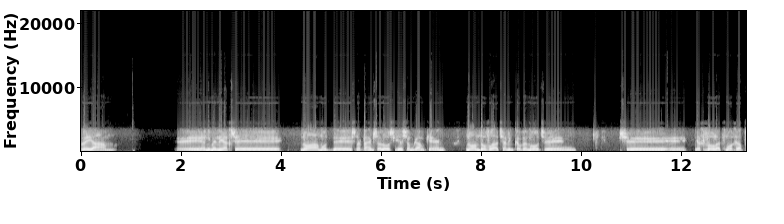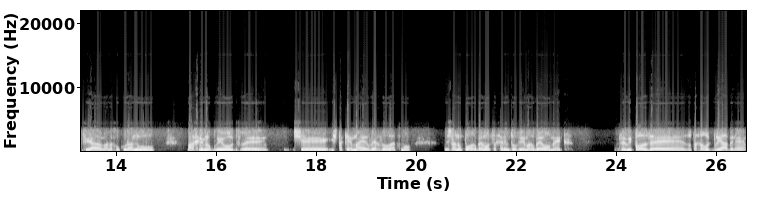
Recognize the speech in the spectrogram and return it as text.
וים. אה, אני מניח שנועם עוד אה, שנתיים שלוש יהיה שם גם כן. נועם דוברת שאני מקווה מאוד ש... שיחזור לעצמו אחרי הפציעה ואנחנו כולנו מאחלים לו בריאות ושישתקם מהר ויחזור לעצמו. יש לנו פה הרבה מאוד שחקנים טובים, הרבה עומק ומפה זה, זו תחרות בריאה ביניהם.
